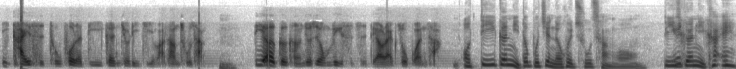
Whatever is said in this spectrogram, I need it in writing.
一开始突破的第一根就立即马上出场。第二个可能就是用 VIX 指标来做观察。哦，第一根你都不见得会出场哦。第一根你看，哎，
